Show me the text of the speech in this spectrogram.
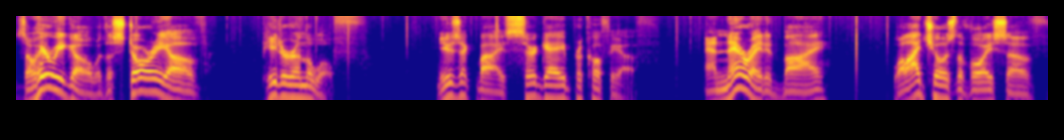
So here we go with the story of Peter and the Wolf. Music by Sergei Prokofiev and narrated by, well, I chose the voice of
